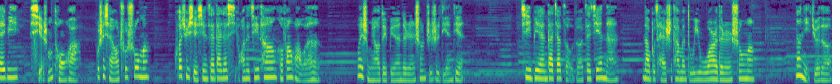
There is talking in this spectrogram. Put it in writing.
呆逼，写什么童话？不是想要出书吗？快去写现在大家喜欢的鸡汤和方法文。为什么要对别人的人生指指点点？即便大家走的再艰难，那不才是他们独一无二的人生吗？那你觉得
